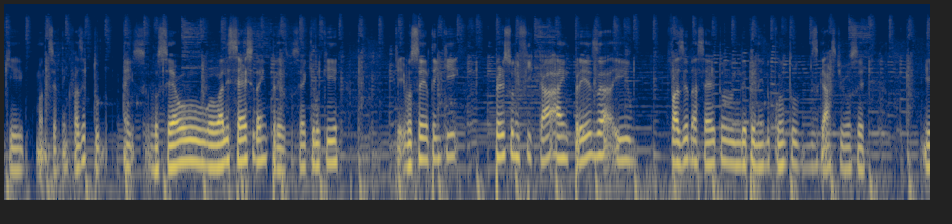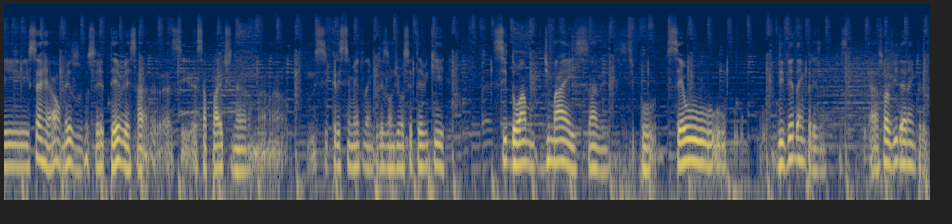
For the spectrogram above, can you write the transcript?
Que, mano, você tem que fazer tudo. É isso. Você é o, o alicerce da empresa. Você é aquilo que, que você tem que personificar a empresa e fazer dar certo independente do quanto desgaste você. E isso é real mesmo. Você teve essa, esse- essa parte, né, na- na- nesse crescimento da empresa onde você teve que se doar demais, sabe? Tipo, ser o, viver da empresa. A sua vida era a empresa.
